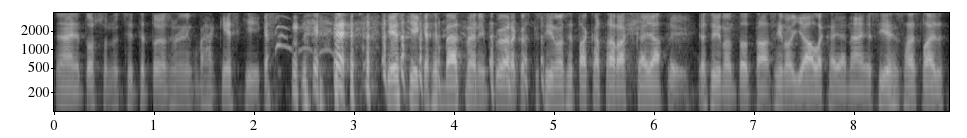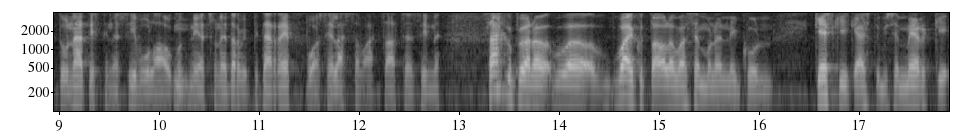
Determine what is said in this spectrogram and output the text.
näin. Ja tuossa on nyt sitten toi on semmoinen niin vähän keski-ikäisen, keski-ikäisen Batmanin pyörä, koska siinä on se takatarakka ja, Niin. ja siinä, on, tota, siinä on jalka ja näin. Ja siihen saisi laitettua nätisti ne sivulaukut mm. niin, että sun ei tarvitse pitää reppua selässä, vaan saat sen sinne. Sähköpyörä äh, vaikuttaa olevan semmoinen niin kuin keski-ikäistymisen merkki,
